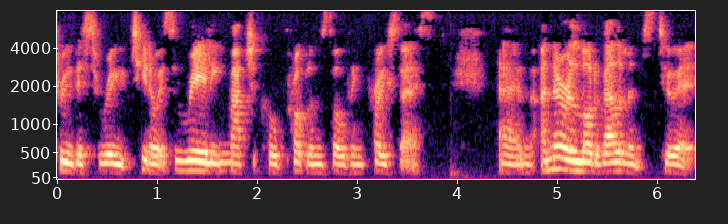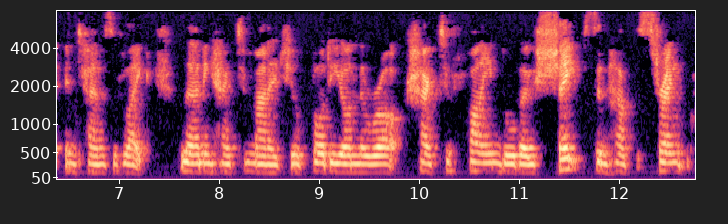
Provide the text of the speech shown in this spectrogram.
through this route. You know it's a really magical problem solving process um, and there are a lot of elements to it in terms of like learning how to manage your body on the rock, how to find all those shapes and have the strength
